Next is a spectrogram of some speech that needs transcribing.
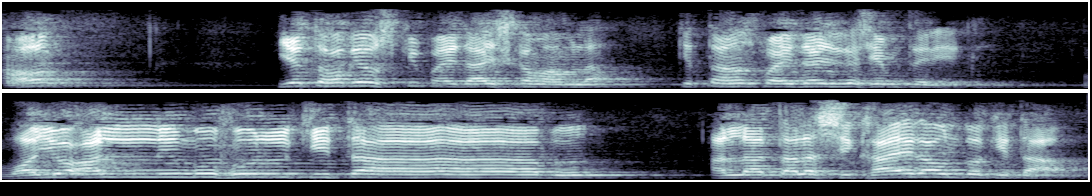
اور یہ تو ہو گیا اس کی پیدائش کا معاملہ۔ کتنا پیدائش کا سیم طریقے وَيُعَلِّمُهُ الْكِتَابِ۔ اللہ تعالیٰ سکھائے گا ان کو کتاب۔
